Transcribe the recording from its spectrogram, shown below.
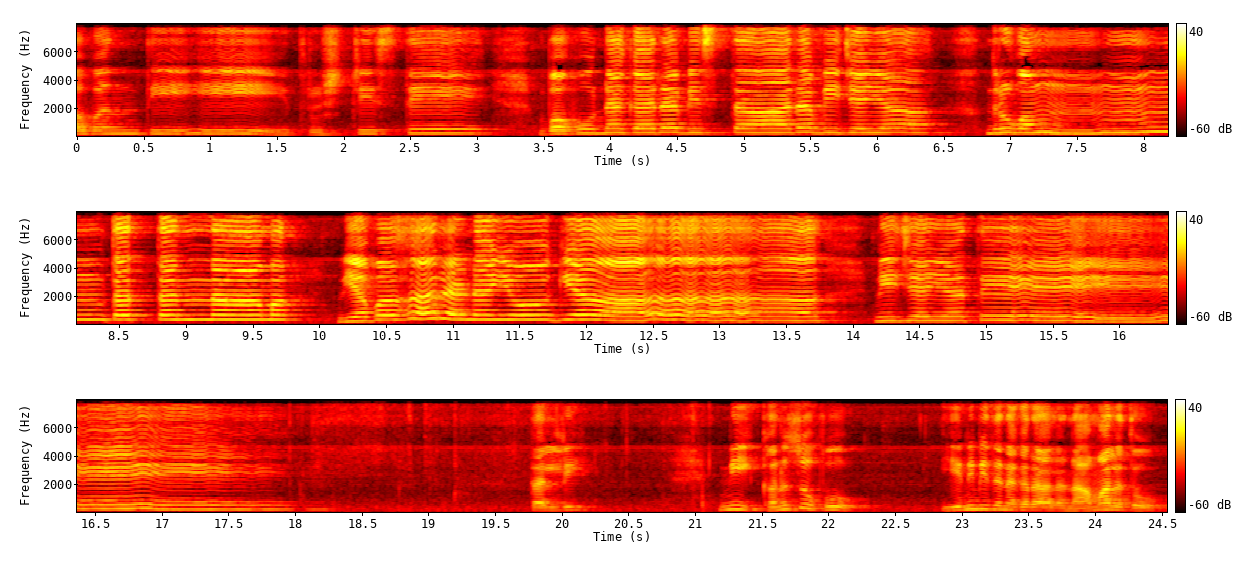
अवन्ती दृष्टिस्ते बहुनगरविस्तारविजया ध्रुवं तत्तन्नाम व्यवहरणयोग्या విజయతే. తల్లి నీ కనుచూపు ఎనిమిది నగరాల నామాలతో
